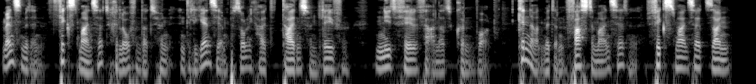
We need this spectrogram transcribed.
Mensen met een fixed mindset geloven dat hun intelligentie en persoonlijkheid tijdens hun leven niet veel veranderd kunnen worden. Kinderen met een vaste mindset, een fixed mindset, zijn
